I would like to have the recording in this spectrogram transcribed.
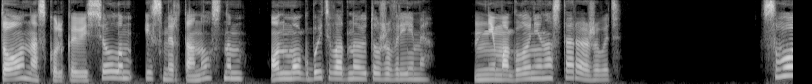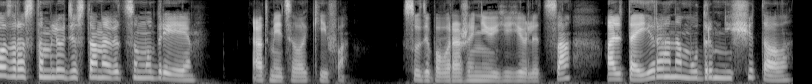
То, насколько веселым и смертоносным он мог быть в одно и то же время, не могло не настораживать. «С возрастом люди становятся мудрее», — отметила Кифа. Судя по выражению ее лица, Альтаира она мудрым не считала.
